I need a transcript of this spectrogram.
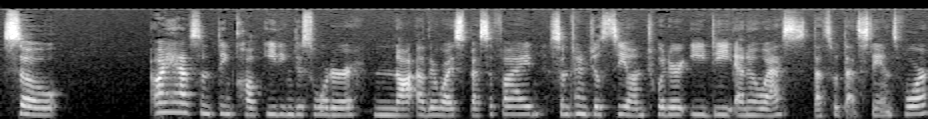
So I have something called eating disorder, not otherwise specified. Sometimes you'll see on Twitter EDNOS, that's what that stands for.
